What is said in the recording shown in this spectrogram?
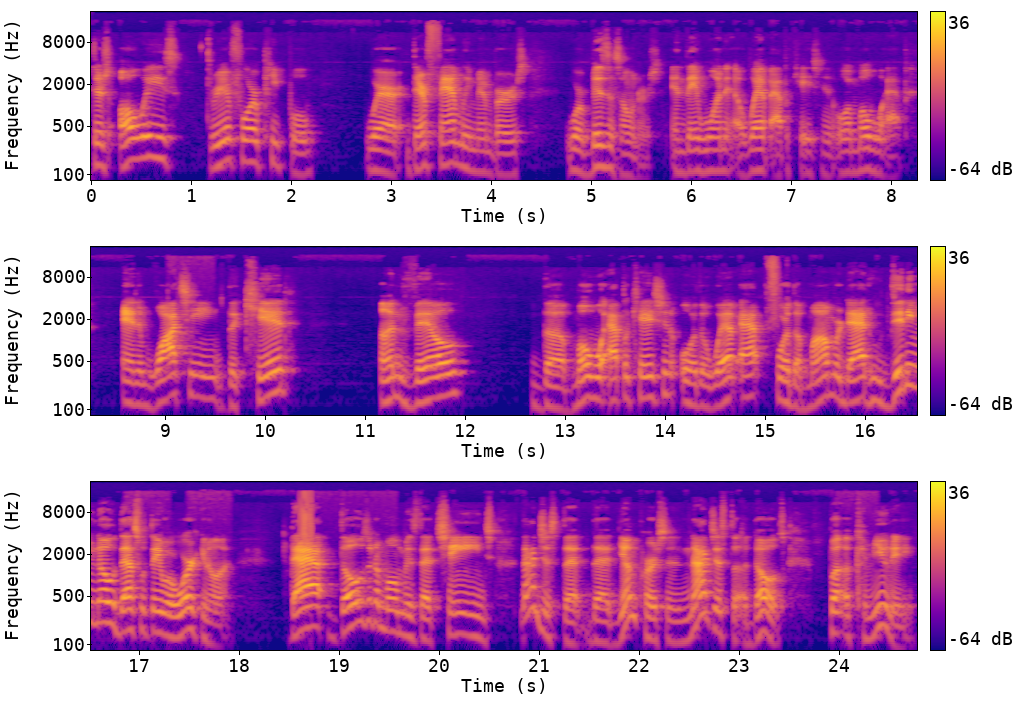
there's always three or four people where their family members were business owners and they wanted a web application or a mobile app. And watching the kid unveil the mobile application or the web app for the mom or dad who didn't even know that's what they were working on. That those are the moments that change not just that that young person, not just the adults, but a community.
